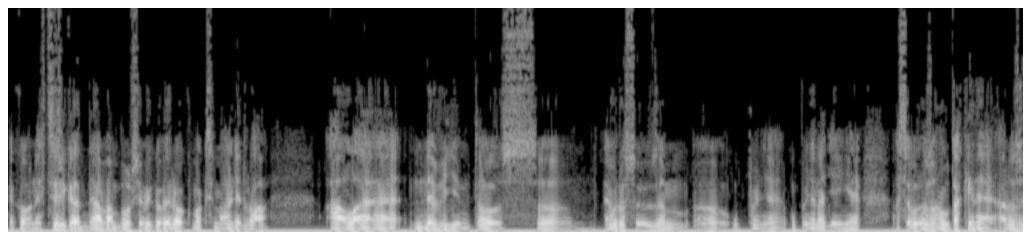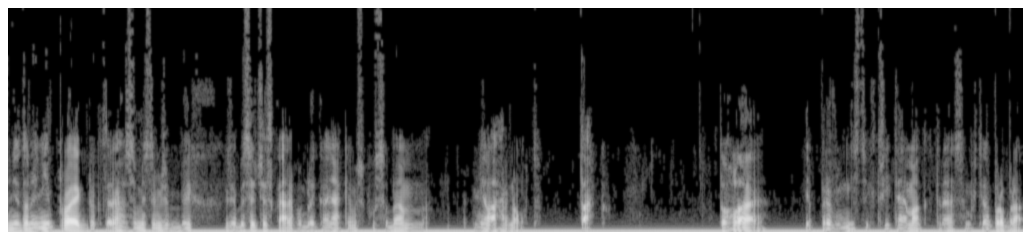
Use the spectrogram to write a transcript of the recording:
jako nechci říkat, dávám bolševikovi rok, maximálně dva, ale nevidím to s uh, Eurosojuzem uh, úplně, úplně nadějně a s eurozónou taky ne a rozhodně to není projekt, do kterého si myslím, že, bych, že by se Česká republika nějakým způsobem měla hrnout. Tak, tohle je první z těch tří témat, které jsem chtěl probrat.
